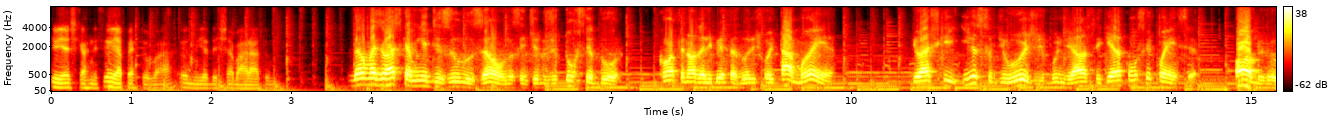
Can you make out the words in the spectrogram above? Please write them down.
Eu ia escarnecer, eu ia perturbar, eu não ia deixar barato. Não, mas eu acho que a minha desilusão, no sentido de torcedor, com a final da Libertadores foi tamanha, que eu acho que isso de hoje, Mundial, sei que era consequência. Óbvio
